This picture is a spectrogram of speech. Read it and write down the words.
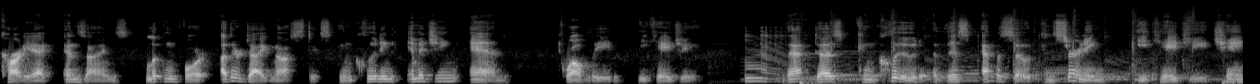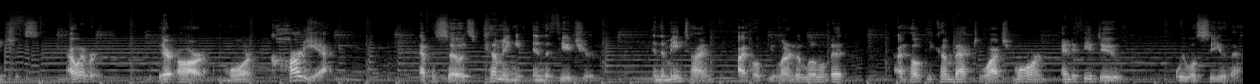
cardiac enzymes, looking for other diagnostics, including imaging and 12 lead EKG. That does conclude this episode concerning EKG changes. However, there are more cardiac episodes coming in the future. In the meantime, I hope you learned a little bit I hope you come back to watch more, and if you do, we will see you then.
